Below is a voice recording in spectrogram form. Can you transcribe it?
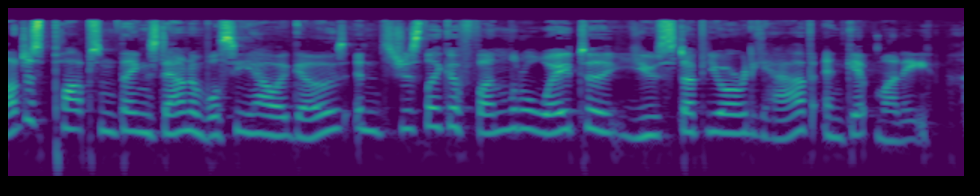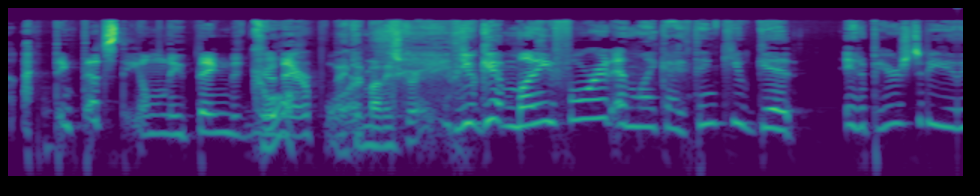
I'll just plop some things down and we'll see how it goes. And it's just like a fun little way to use stuff you already have and get money. I think that's the only thing that Cool. you're there for. Making money's great. You get money for it. And like, I think you get, it appears to be,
